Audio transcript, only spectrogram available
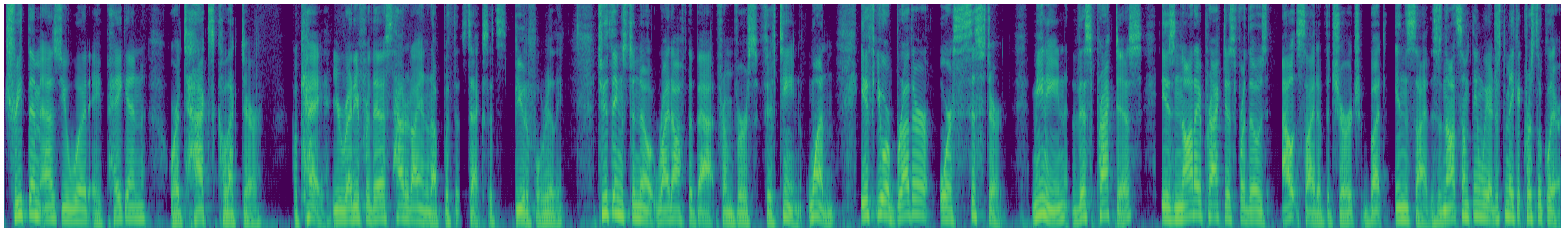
treat them as you would a pagan or a tax collector. Okay, you ready for this? How did I end up with this text? It's beautiful, really. Two things to note right off the bat from verse 15. One, if your brother or sister meaning this practice is not a practice for those outside of the church, but inside. This is not something we are, just to make it crystal clear,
